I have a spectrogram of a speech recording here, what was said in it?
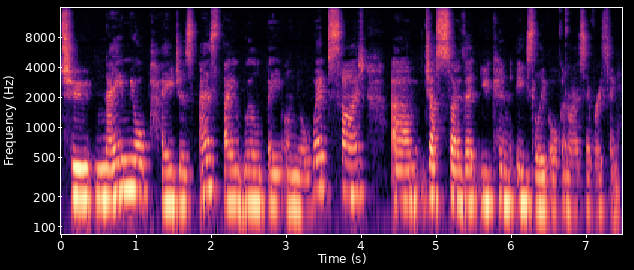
to name your pages as they will be on your website, um, just so that you can easily organize everything.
